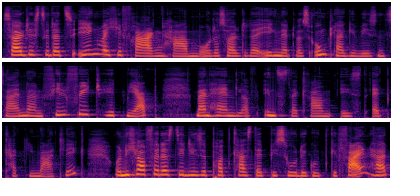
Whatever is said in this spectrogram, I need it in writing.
Solltest du dazu irgendwelche Fragen haben oder sollte da irgendetwas unklar gewesen sein, dann feel free to hit me up. Mein Handle auf Instagram ist @katimatlik und ich hoffe, dass dir diese Podcast Episode gut gefallen hat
